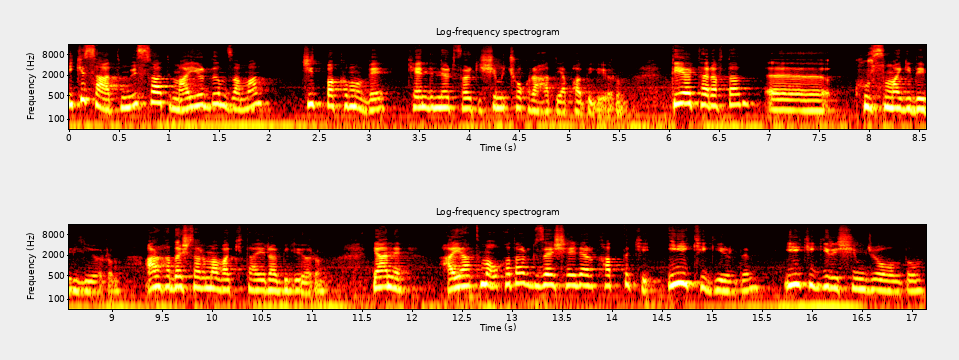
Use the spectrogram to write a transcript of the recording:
2 saatimi 3 saatimi ayırdığım zaman cilt bakımı ve kendi network işimi çok rahat yapabiliyorum. Diğer taraftan e, kursuma gidebiliyorum. Arkadaşlarıma vakit ayırabiliyorum. Yani hayatıma o kadar güzel şeyler kattı ki iyi ki girdim. iyi ki girişimci oldum.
